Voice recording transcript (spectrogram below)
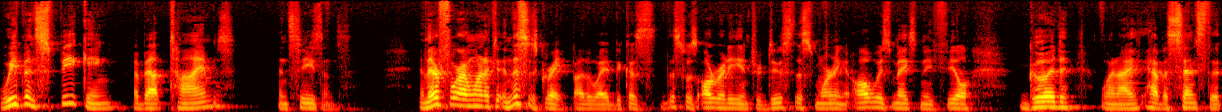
We've been speaking about times and seasons. And therefore, I wanted to, and this is great, by the way, because this was already introduced this morning. It always makes me feel good when I have a sense that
